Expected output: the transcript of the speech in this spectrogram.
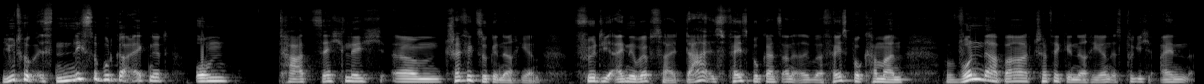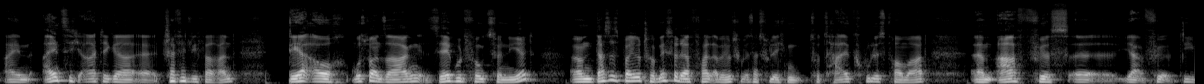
YouTube ist nicht so gut geeignet, um tatsächlich ähm, Traffic zu generieren für die eigene Website. Da ist Facebook ganz anders. Also über Facebook kann man wunderbar Traffic generieren, ist wirklich ein, ein einzigartiger äh, Traffic-Lieferant, der auch, muss man sagen, sehr gut funktioniert. Ähm, das ist bei YouTube nicht so der Fall, aber YouTube ist natürlich ein total cooles Format. Ähm, A, fürs, äh, ja, für die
